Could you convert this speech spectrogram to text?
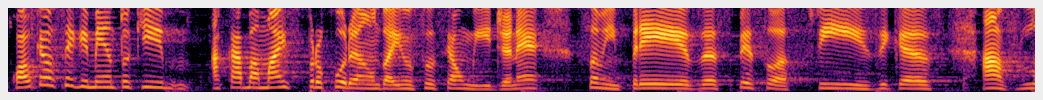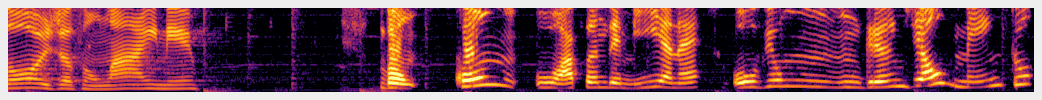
Qual que é o segmento que acaba mais procurando aí o social media, né? São empresas, pessoas físicas, as lojas online? Bom, com a pandemia, né, houve um, um, grande aumento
